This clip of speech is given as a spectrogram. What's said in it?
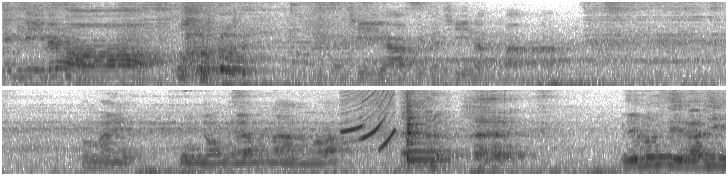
ยังดีไม่พอปิดบัญชีครับปิดบัญชีหนังหมา ทำไมกลุ่มยอมแพ้มันนานวะ นี่เพิ่งสี่นาที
